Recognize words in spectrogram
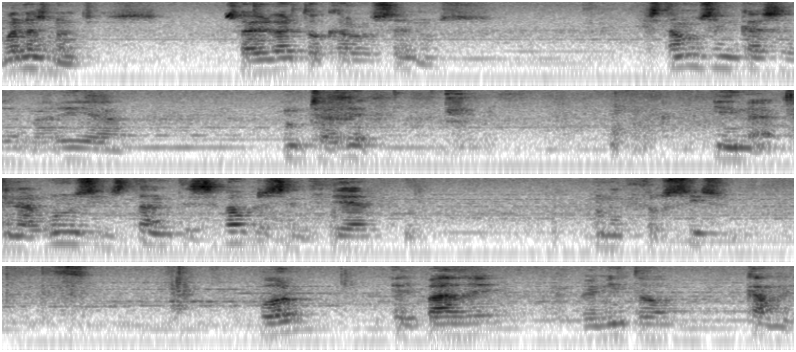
Buenas noches, soy Alberto Carlos Senos. Estamos en casa de María, un chalet. Y en, en algunos instantes se va a presenciar un exorcismo por el padre Benito Cámara.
